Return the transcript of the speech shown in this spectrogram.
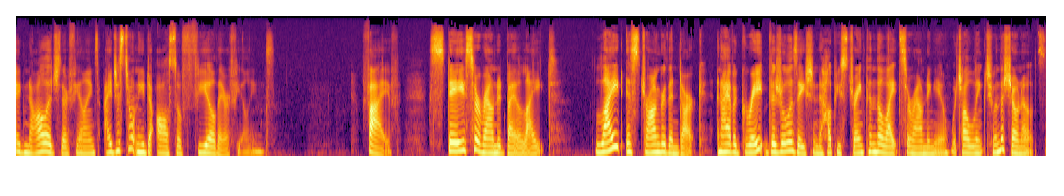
acknowledge their feelings. I just don't need to also feel their feelings. Five, stay surrounded by light. Light is stronger than dark, and I have a great visualization to help you strengthen the light surrounding you, which I'll link to in the show notes.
